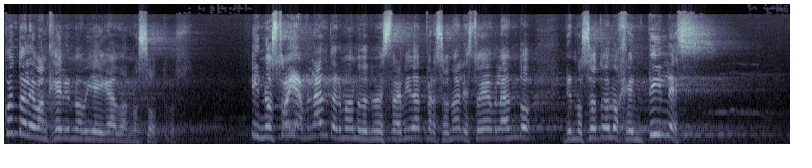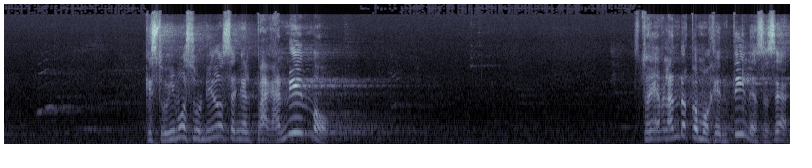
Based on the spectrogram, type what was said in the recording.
Cuando el Evangelio no había llegado a nosotros. Y no estoy hablando, hermano, de nuestra vida personal, estoy hablando de nosotros los gentiles, que estuvimos unidos en el paganismo. Estoy hablando como gentiles, o sea,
